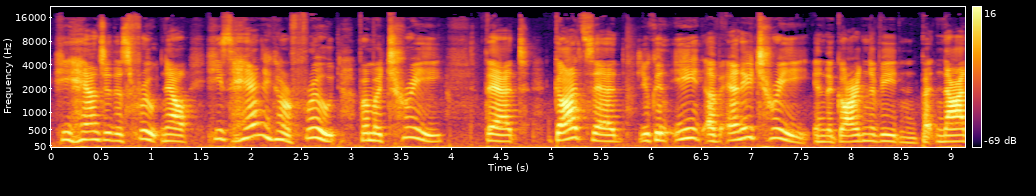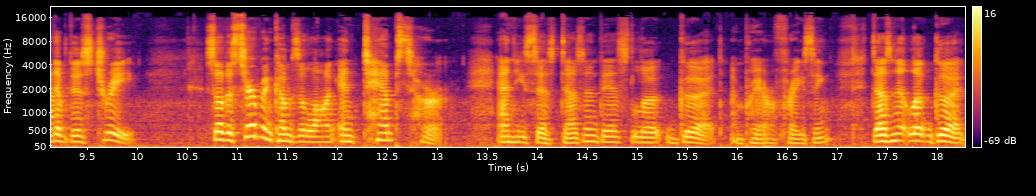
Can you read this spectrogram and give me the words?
He hands her this fruit. Now, he's handing her fruit from a tree that God said, You can eat of any tree in the Garden of Eden, but not of this tree. So the serpent comes along and tempts her. And he says, Doesn't this look good? I'm paraphrasing. Doesn't it look good?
